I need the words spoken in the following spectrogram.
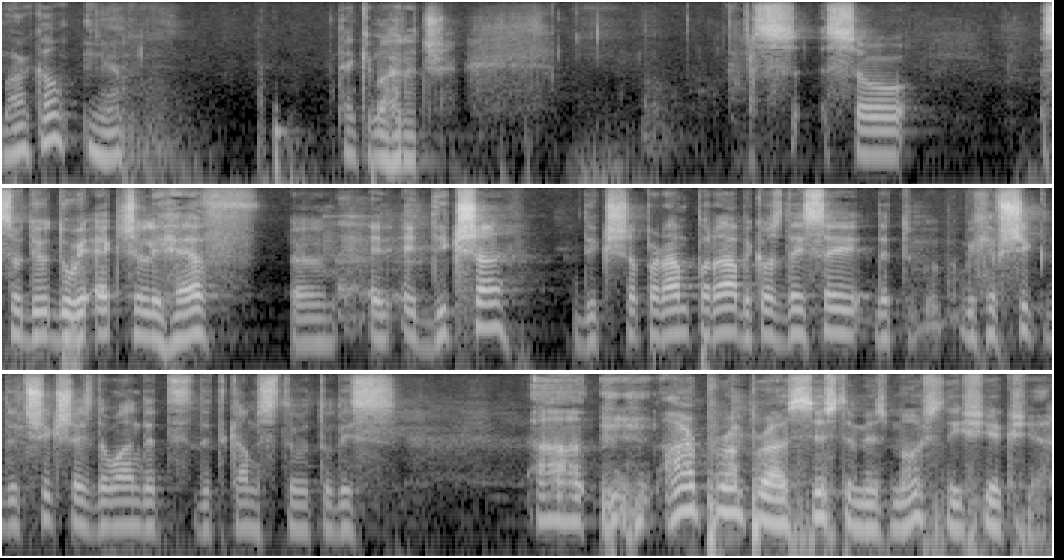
Marco. Yeah. Thank you, Maharaj. So, so do, do we actually have um, a, a diksha, diksha parampara? Because they say that we have shik, that shiksha is the one that, that comes to, to this. Uh, our parampara system is mostly shiksha.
